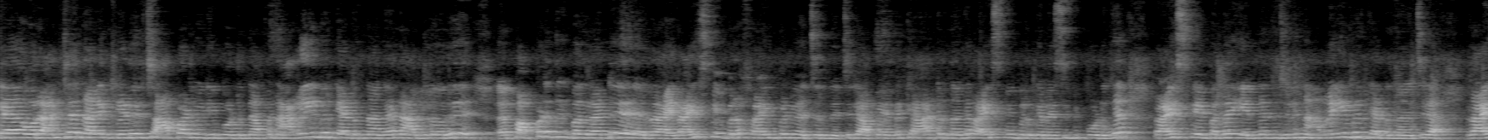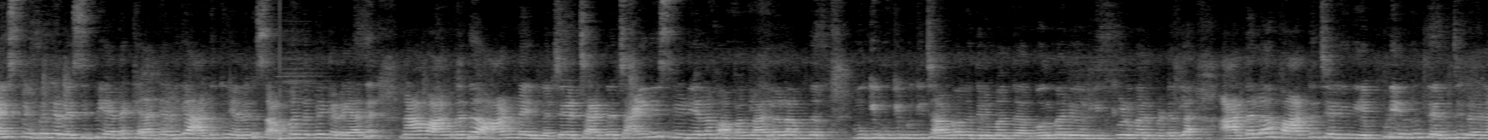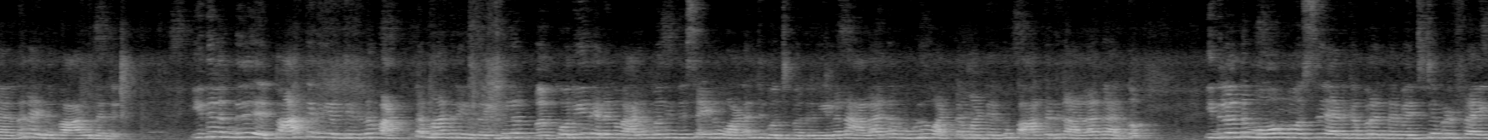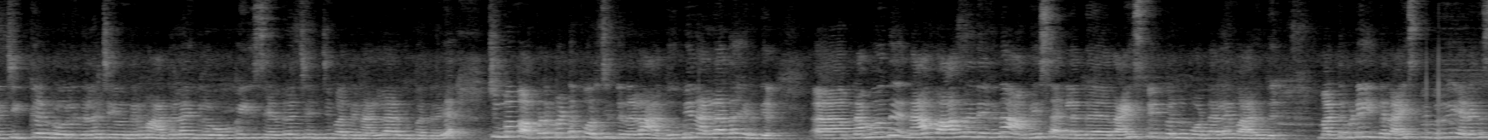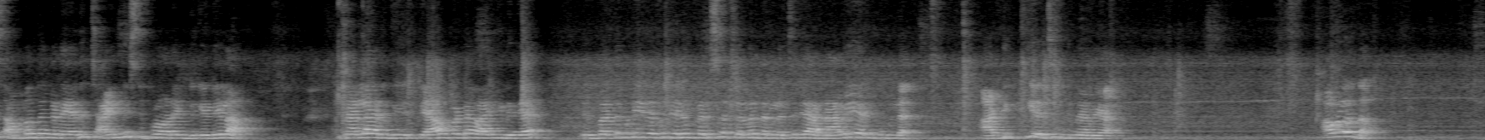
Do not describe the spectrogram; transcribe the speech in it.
கிட்ட ஒரு அஞ்சாறு நாளைக்கு முன்னாடி ஒரு சாப்பாடு வீடியோ போட்டிருந்தேன். அப்ப நிறைய பேர் கேட்டிருந்தாங்க. நான் அதுல ஒரு பப்படத்துக்கு பதிலாட்டு ரைஸ் பேப்பரை ஃப்ரை பண்ணி வச்சிருந்தேன். சரி அப்ப என்ன கேட்டிருந்தாங்க ரைஸ் பேப்பருக்கு ரெசிபி போடுங்க. ரைஸ் பேப்பர்ல என்னன்னு சொல்லி நிறைய பேர் கேட்டிருந்தாங்க. சரி ரைஸ் பேப்பர் என்ன அதுக்கும் எனக்கு சம்பந்தமே கிடையாது. நான் வாங்கினது ஆன்லைன்ல. சரி அந்த சைனீஸ் வீடியோ எல்லாம் பார்ப்பாங்களா? அதுலலாம் அந்த முக்கி முக்கி முக்கி சாப்பிடுவாங்க தெரியுமா? அந்த ஒரு மாதிரி ஒரு லிக்விட் மாதிரி பட்டதுல அதெல்லாம் பார்த்து சரி இது எப்படி இருக்குன்னு தெரிஞ்சுக்கிறதுக்காக தான் நான் இதை வாங்கினது. இது வந்து பார்க்கறது எப்படி இருக்குன்னா வட்ட மாதிரி இருக்கும். இதுல கொரியர் எனக்கு வரும்போது இந்த சைடு உடஞ்சு போச்சு பார்த்துருங்க இல்லைன்னா அழகா முழு வட்டமாட்டம் இருக்கும். பார்க்கறதுக்கு அழகா இருக்கும். வந்து மோமோஸ் அதுக்கப்புறம் இந்த வெஜிடபிள் ஃப்ரை சிக்கன் ரோல் இதெல்லாம் செய்வோம் தெரியுமா? அதெல்லாம் இதுல ரொம்ப ஈஸியாக செஞ்சு பார்த்தேன் நல்லா இருக்கு பார்த்துருங்க. சும்மா பப்படம் மட்டும் பொறிச்சு தின்னலாம் அதுவுமே நல்லா தான் இருக்கு. நம்ம வந்து நான் வாங்கினது என்ன அமேசான்ல இந்த ரைஸ் பேப்பர்னு போட்டாலே வருது. மற்றபடி இந்த ரைஸ் பேப்பருக்கு எனக்கு சம்பந்தம் கிடையாது. சைனீஸ் ப்ராடக்ட் கேட்டீங்களா? நல்லா இருக்கு. தேவைப்பட்டா வாங்கிடுங்க. மற்றபடி இதை பத்தி எனக்கு பெருசா சொல்ல தெரியல. சரியா? நிறைய இருக்குல்ல அடுக்கி வச்சிருக்கு நிறையா.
